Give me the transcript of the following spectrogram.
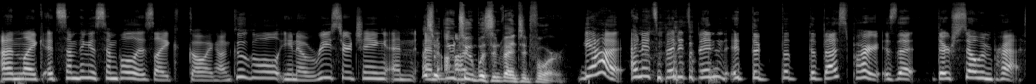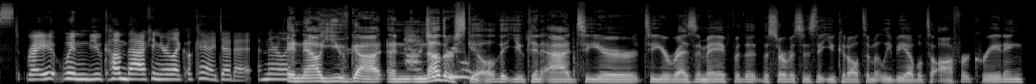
And like it's something as simple as like going on Google, you know, researching and That's and what on- YouTube was invented for. yeah, and it's but it's been it, the, the the best part is that they're so impressed, right? When you come back and you're like, "Okay, I did it." And they're like, And now you've got another it? skill that you can add to your to your resume for the, the services that you could ultimately be able to offer, creating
